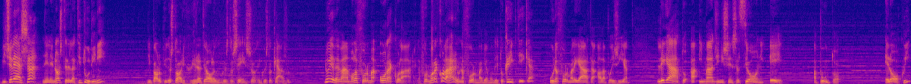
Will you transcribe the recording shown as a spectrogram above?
Viceversa, nelle nostre latitudini, vi parlo più da storico che da teologo in questo senso, in questo caso, noi avevamo la forma oracolare. La forma oracolare è una forma, abbiamo detto, criptica, una forma legata alla poesia, legato a immagini, sensazioni e appunto eloqui,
